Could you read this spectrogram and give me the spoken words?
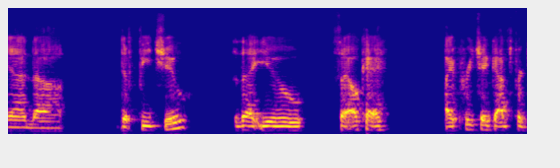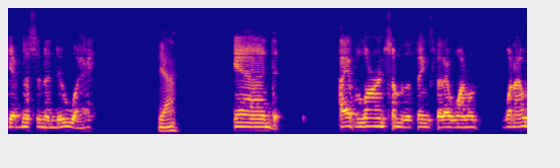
and uh, defeat you, that you say, okay, I appreciate God's forgiveness in a new way. Yeah. And I have learned some of the things that I want to when I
